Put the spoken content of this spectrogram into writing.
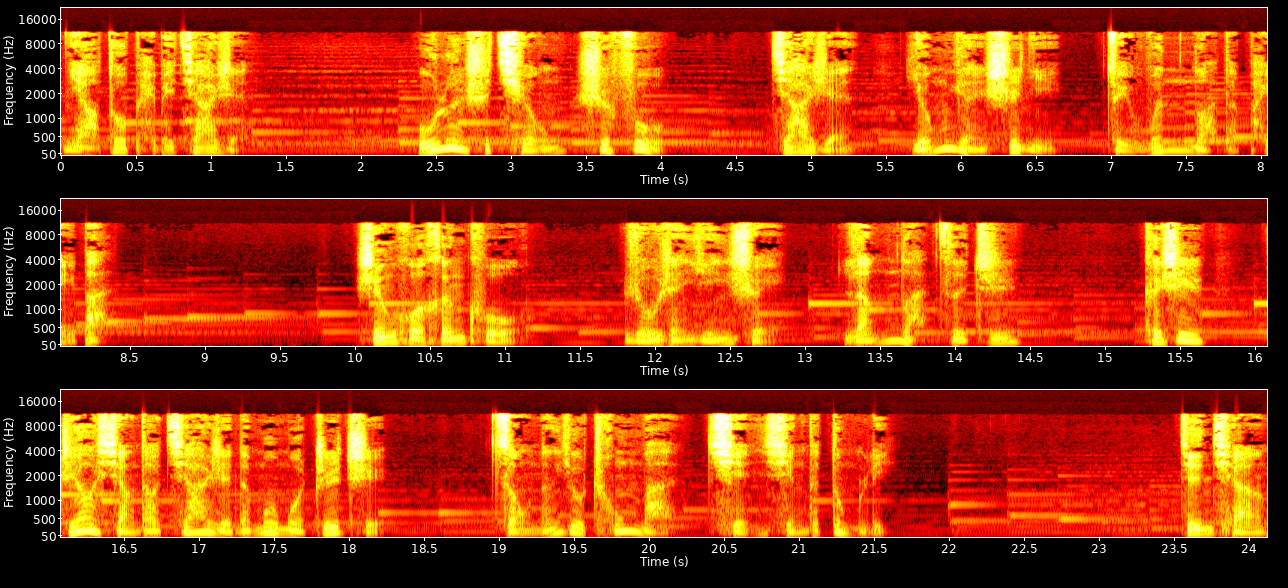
你要多陪陪家人。无论是穷是富，家人永远是你最温暖的陪伴。生活很苦，如人饮水，冷暖自知。可是，只要想到家人的默默支持，总能又充满前行的动力。坚强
